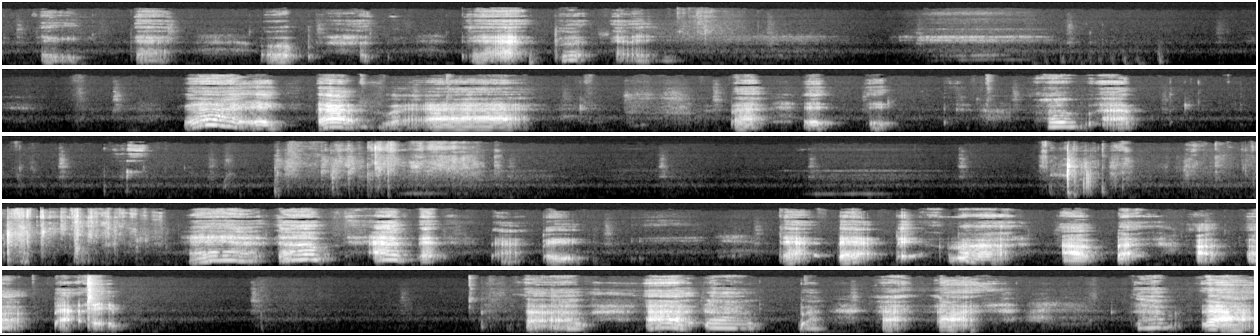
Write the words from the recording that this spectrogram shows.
it, it, um, uh, and um, and that that that that uh, uh, uh, uh, uh, uh, uh, uh, uh, uh, uh, uh, uh, uh,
